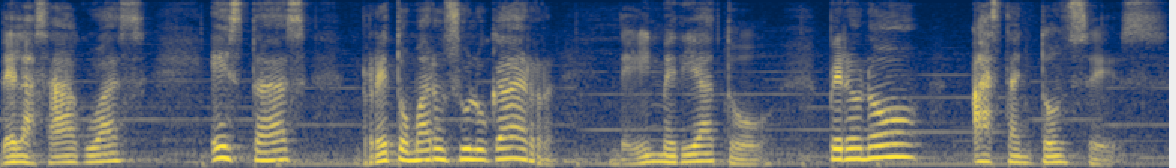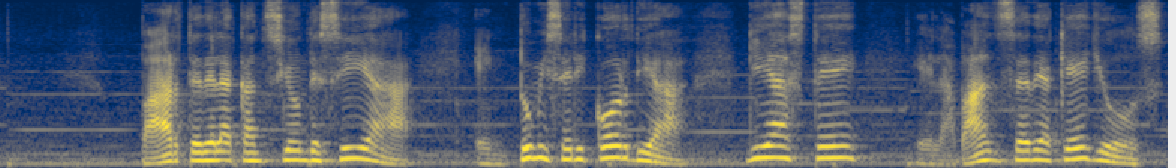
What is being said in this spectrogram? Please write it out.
de las aguas, éstas retomaron su lugar de inmediato, pero no hasta entonces. Parte de la canción decía, en tu misericordia guiaste el avance de aquellos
